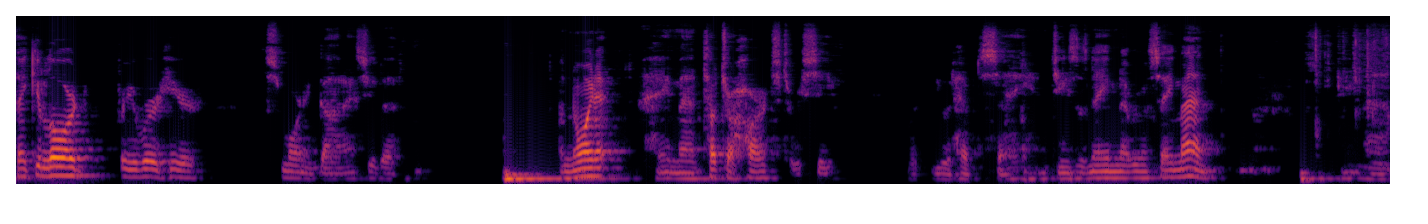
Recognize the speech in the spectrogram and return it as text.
Thank you, Lord, for your word here this morning, God. I ask you to anoint it. Amen. Touch our hearts to receive what you would have to say. In Jesus' name, and everyone say amen. Amen.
